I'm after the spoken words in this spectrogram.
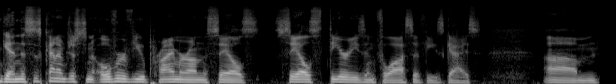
again, this is kind of just an overview primer on the sales sales theories and philosophies, guys. Um,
